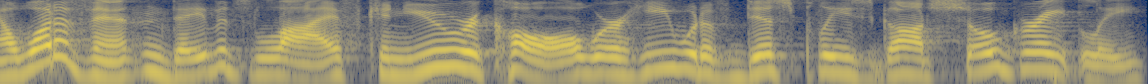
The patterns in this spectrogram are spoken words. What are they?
Now, what event in David's life can you recall where he would have displeased God so greatly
